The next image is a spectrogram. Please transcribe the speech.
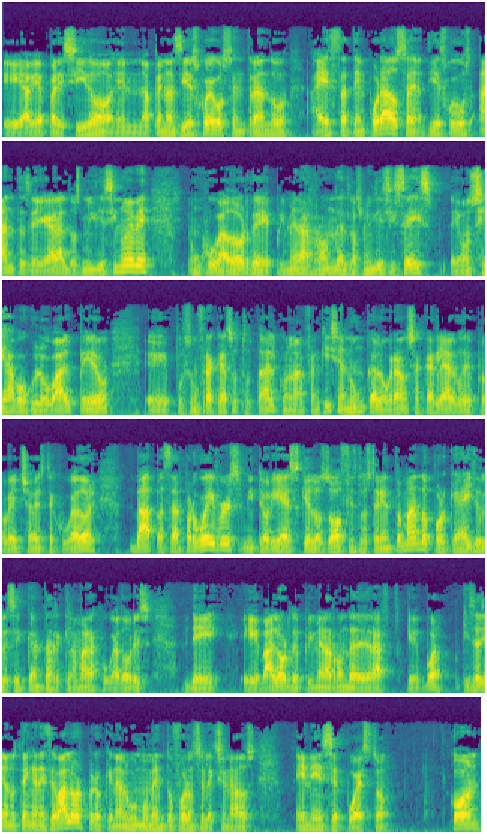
Eh, había aparecido en apenas 10 juegos entrando a esta temporada, o sea, 10 juegos antes de llegar al 2019. Un jugador de primera ronda del 2016, eh, onceavo global, pero eh, pues un fracaso total con la franquicia. Nunca lograron sacarle algo de provecho a este jugador. Va a pasar por waivers. Mi teoría es que los Dolphins lo estarían tomando porque a ellos les encanta reclamar a jugadores de eh, valor de primera ronda de draft, que bueno, quizás ya no tengan ese valor, pero que en algún momento fueron seleccionados en ese puesto. Con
